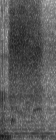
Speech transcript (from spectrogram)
Yes.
